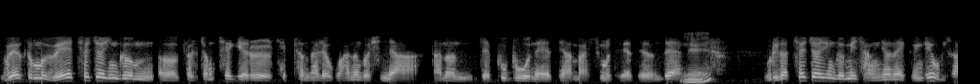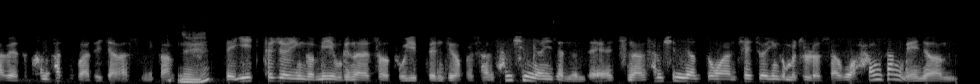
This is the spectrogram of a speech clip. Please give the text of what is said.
왜 그러면 왜 최저임금 어, 결정 체계를 개편하려고 하는 것이냐라는 이제 부분에 대한 말씀을 드려야 되는데 네. 우리가 최저임금이 작년에 굉장히 우리 사회에서 큰 화두가 되지 않았습니까? 네. 근데 이 최저임금이 우리나라에서 도입된 지가 벌써 한 30년이 됐는데 지난 30년 동안 최저임금을 둘러싸고 항상 매년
